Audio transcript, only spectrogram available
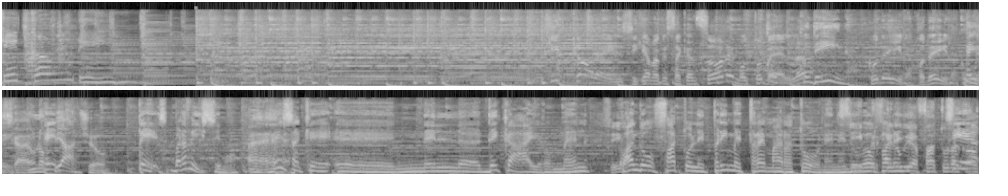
Kid Cody. Si chiama questa canzone, molto bella. Codeina. Codeina, codeina, codeina. Pensa, è un pensa. oppiaceo. Pensa, bravissimo. Eh. Pensa che eh, nel Deca Ironman, Sì. quando ho fatto le prime tre maratone, ne Sì, dovevo perché fare lui die- ha fatto una Sì, cosa che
